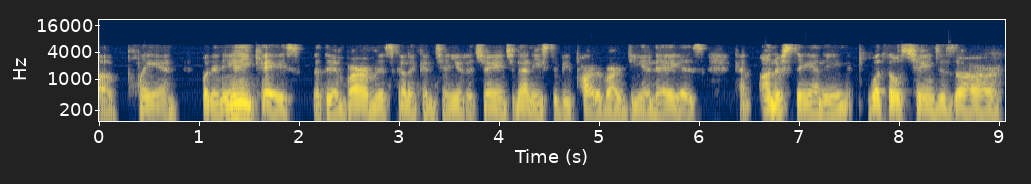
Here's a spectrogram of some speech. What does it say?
uh, planned but in any case, that the environment is going to continue to change, and that needs to be part of our DNA is kind of understanding what those changes are,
